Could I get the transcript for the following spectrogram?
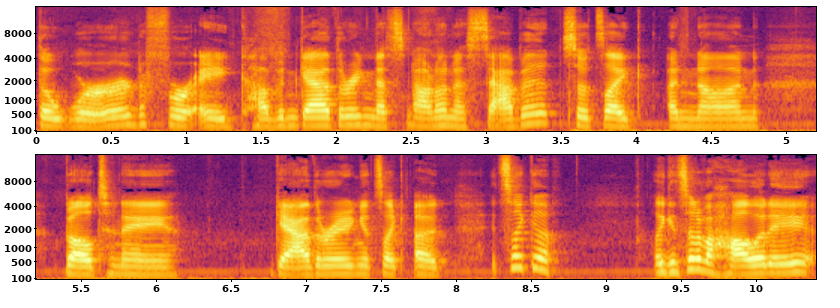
the word for a coven gathering that's not on a Sabbat. So it's like a non Beltane gathering. It's like a it's like a like instead of a holiday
